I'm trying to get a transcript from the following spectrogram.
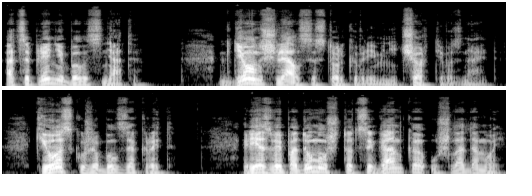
оцепление было снято. Где он шлялся столько времени, черт его знает. Киоск уже был закрыт. Резвый подумал, что цыганка ушла домой.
